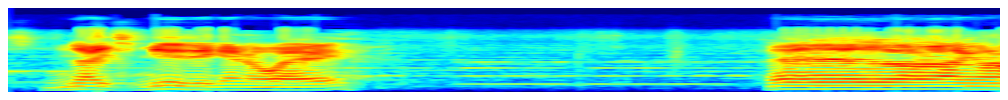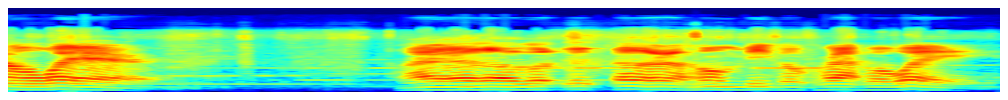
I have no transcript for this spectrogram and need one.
It's nice music in a way. And I'm gonna wear. I to put this other Home Depot crap away.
